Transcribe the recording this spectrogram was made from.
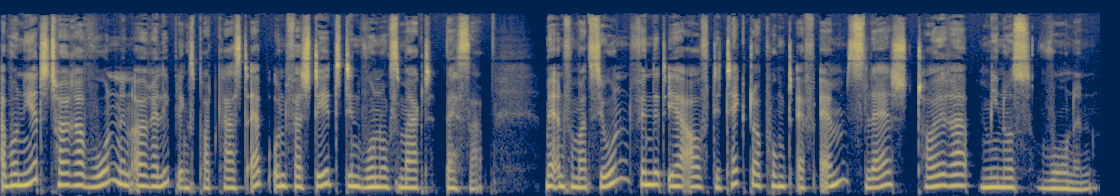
Abonniert Teurer Wohnen in eurer Lieblingspodcast-App und versteht den Wohnungsmarkt besser. Mehr Informationen findet ihr auf detektor.fm slash teurer-wohnen.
